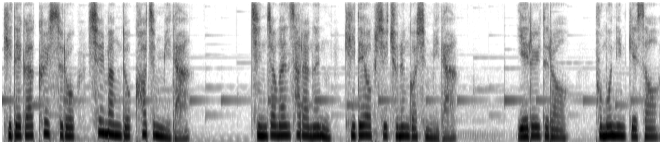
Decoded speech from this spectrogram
기대가 클수록 실망도 커집니다. 진정한 사랑은 기대 없이 주는 것입니다. 예를 들어 부모님께서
